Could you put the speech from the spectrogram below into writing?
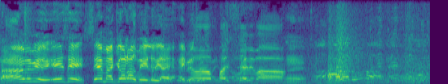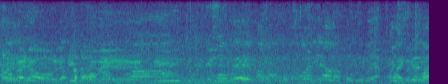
ဘာမဖြစ်အေးစေးဆယ်မှာကြောက်တော့ပေးလို့ရတယ်အဲ့ပဲဆို57ပါအင်းခါရအောင်လေအိမ်ပေါ်မယ်ဒီကျုပ်ကြီး57ပါ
